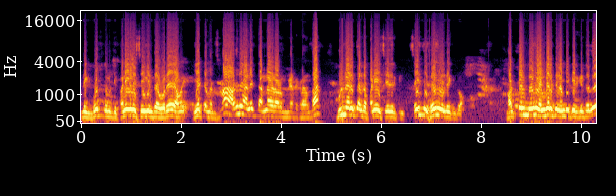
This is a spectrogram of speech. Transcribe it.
இன்னைக்கு பூத் கமிட்டி பணிகளை செய்கின்ற ஒரே அமை- இயக்கம் என்று சொன்னால் அதிலே அனைத்து அண்ணா திராவிட முன்னேற்ற கழகம் தான் முன்னெடுத்து அந்த பணியை செய்திருக்கின்ற செய்து செய்து கொண்டிருக்கின்றோம். மக்கள் மீது எங்களுக்கு நம்பிக்கை இருக்கின்றது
